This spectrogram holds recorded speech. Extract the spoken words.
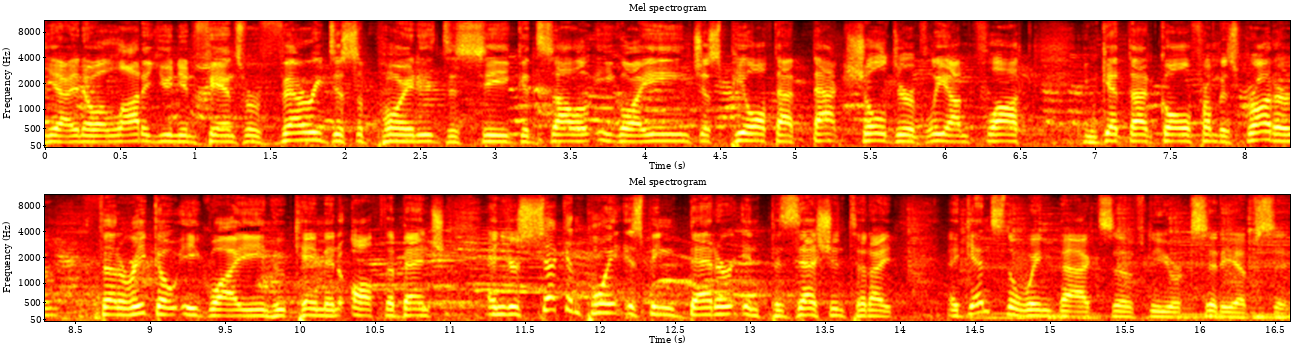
Yeah, I know a lot of Union fans were very disappointed to see Gonzalo Higuain just peel off that back shoulder of Leon Flach and get that goal from his brother, Federico Higuain, who came in off the bench. And your second point is being better in possession tonight against the wingbacks of New York City FC.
